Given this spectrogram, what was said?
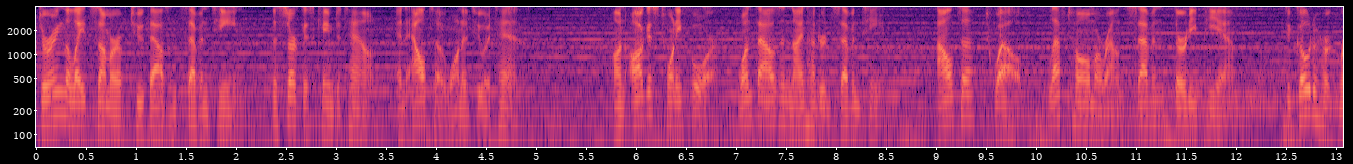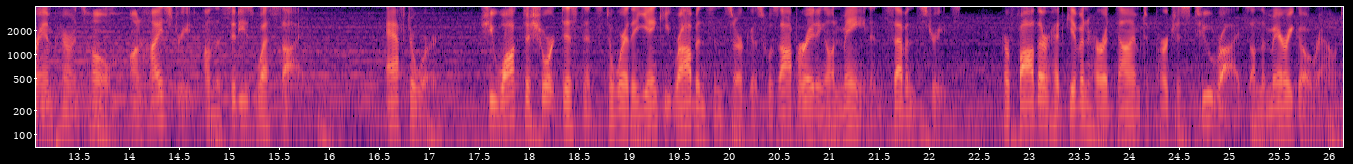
During the late summer of 2017, the circus came to town, and Alta wanted to attend. On August 24, 1917, Alta, 12, left home around 7.30 p.m to go to her grandparents' home on High Street on the city's west side. Afterward, she walked a short distance to where the Yankee Robinson Circus was operating on Main and 7th Streets. Her father had given her a dime to purchase two rides on the merry-go-round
